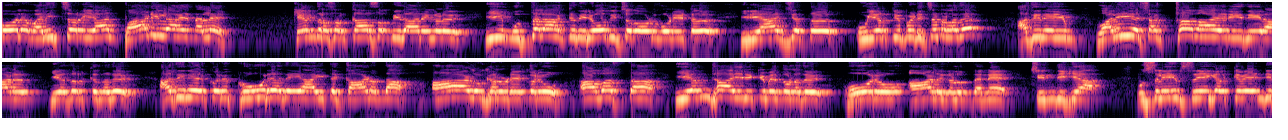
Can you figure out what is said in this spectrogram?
പോലെ വലിച്ചെറിയാൻ പാടില്ല എന്നല്ലേ? കേന്ദ്ര സർക്കാർ സംവിധാനങ്ങൾ ഈ മുത്തലാഖ് നിരോധിച്ചതോട് കൂടിയിട്ട് രാജ്യത്ത് ഉയർത്തിപ്പിടിച്ചിട്ടുള്ളത് അതിനെയും വലിയ ശക്തമായ രീതിയിലാണ് എതിർക്കുന്നത്. അതിനെയൊക്കെ ഒരു ക്രൂരതയായിട്ട് കാണുന്ന ആളുകളുടെ ഒരു അവസ്ഥ എന്തായിരിക്കും എന്നുള്ളത് ഓരോ ആളുകളും തന്നെ ചിന്തിക്കുക. മുസ്ലിം സ്ത്രീകൾക്ക് വേണ്ടി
